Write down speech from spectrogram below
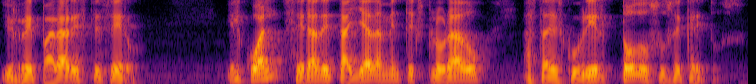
y reparar este cero, el cual será detalladamente explorado hasta descubrir todos sus secretos.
